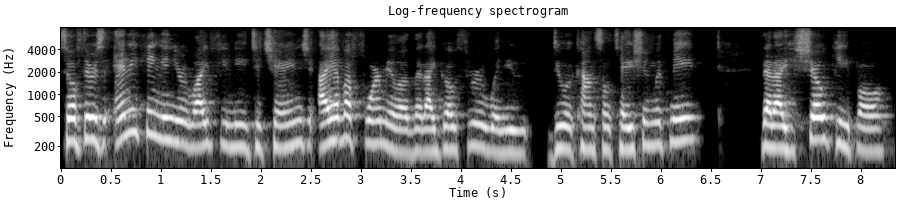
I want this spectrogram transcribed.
So if there's anything in your life you need to change, I have a formula that I go through when you do a consultation with me that I show people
